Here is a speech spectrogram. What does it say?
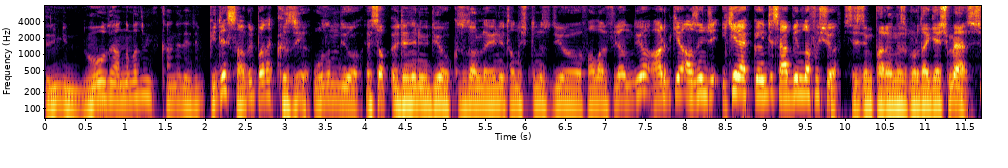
Dedim ki ne oldu anlamadım ki kanka dedim. Bir de Sabri bana kızıyor. Oğlum diyor hesap ödenir mi diyor. Kızlarla yeni tanıştınız diyor falan filan diyor. Halbuki az önce 2 dakika önce Sabri'nin lafı şu. Sizin paranız burada geçmez.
